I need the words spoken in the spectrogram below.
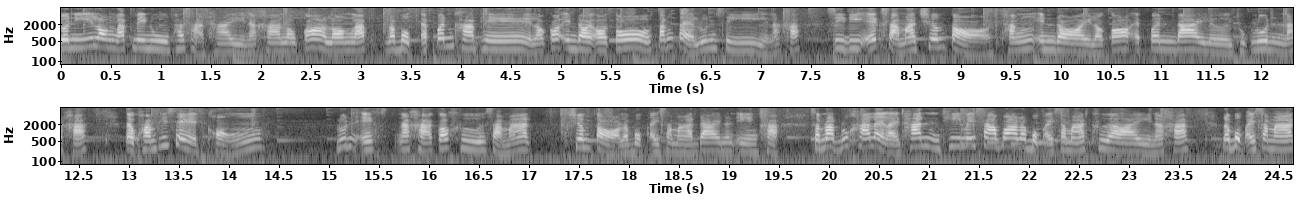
ตัวนี้รองรับเมนูภาษาไทยนะคะแล้วก็รองรับระบบ Apple CarPlay แล้วก็ Android Auto ตั้งแต่รุ่น C นะคะ CDX สามารถเชื่อมต่อทั้ง Android แล้วก็ Apple ได้เลยทุกรุ่นนะคะ แต่ความพิเศษของรุ่น X นะคะก็คือสามารถ เชื่อมต่อระบบ iSmart ได้นั่นเองค่ะสำหรับลูกค้าหลาย ๆ ท่านที่ไม่ทราบว่าระบบ iSmart คืออะไรนะคะ ระบบ iSmart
